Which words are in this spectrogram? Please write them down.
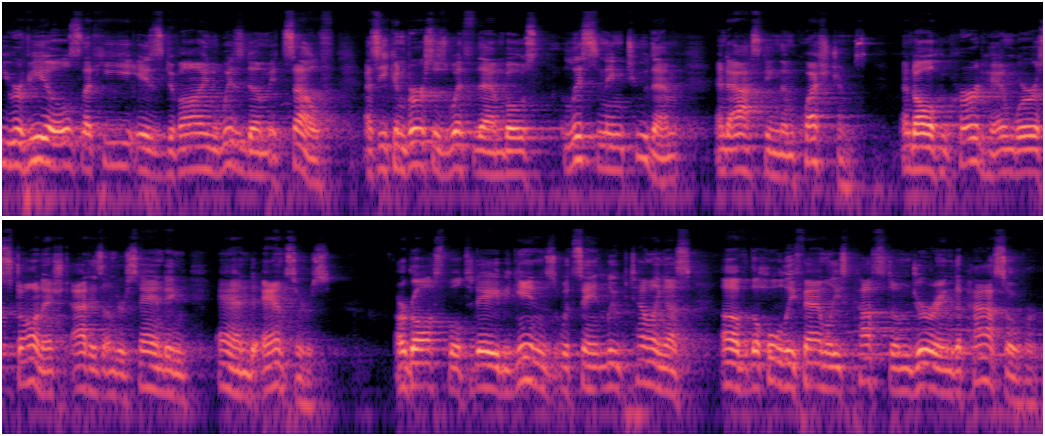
he reveals that he is divine wisdom itself as he converses with them, both listening to them and asking them questions. And all who heard him were astonished at his understanding and answers. Our gospel today begins with St. Luke telling us of the Holy Family's custom during the Passover,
